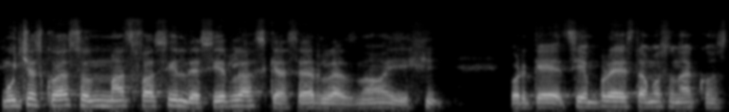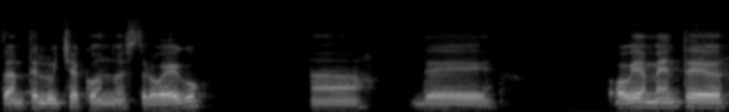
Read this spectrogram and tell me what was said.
muchas cosas son más fácil decirlas que hacerlas, ¿no? Y porque siempre estamos en una constante lucha con nuestro ego, uh, de, obviamente,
